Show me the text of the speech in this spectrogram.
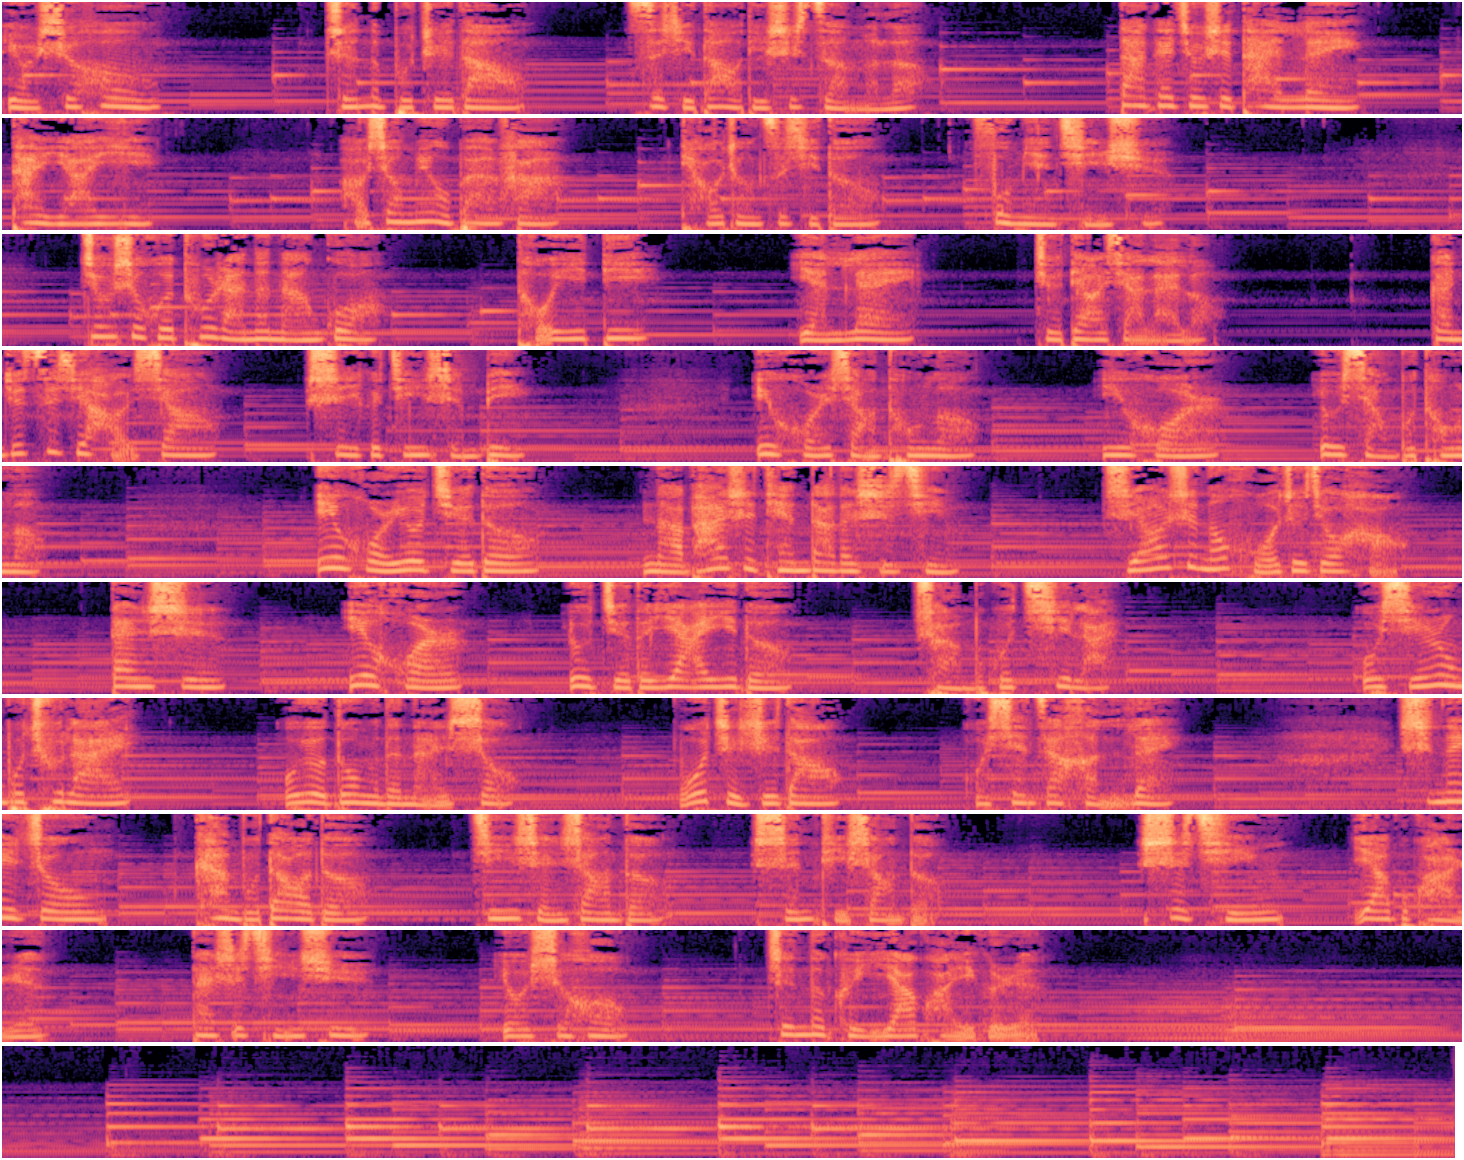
有时候，真的不知道自己到底是怎么了，大概就是太累、太压抑，好像没有办法调整自己的负面情绪，就是会突然的难过，头一低，眼泪就掉下来了，感觉自己好像是一个精神病，一会儿想通了，一会儿又想不通了。一会儿又觉得，哪怕是天大的事情，只要是能活着就好；但是，一会儿又觉得压抑的喘不过气来。我形容不出来，我有多么的难受。我只知道，我现在很累，是那种看不到的、精神上的、身体上的事情压不垮人，但是情绪。有时候，真的可以压垮一个人。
